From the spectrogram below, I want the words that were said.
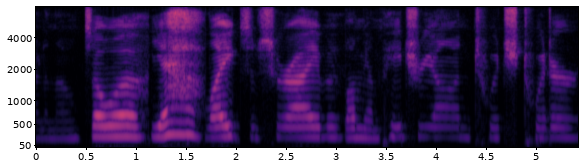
I don't know. So, uh, yeah, like, subscribe, follow me on Patreon, Twitch, Twitter.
